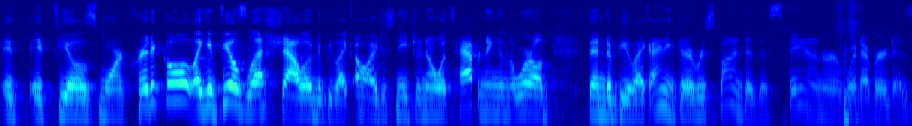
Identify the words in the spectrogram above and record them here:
it, it feels more critical. Like it feels less shallow to be like, oh, I just need to know what's happening in the world than to be like, I need to respond to this fan or whatever it is.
